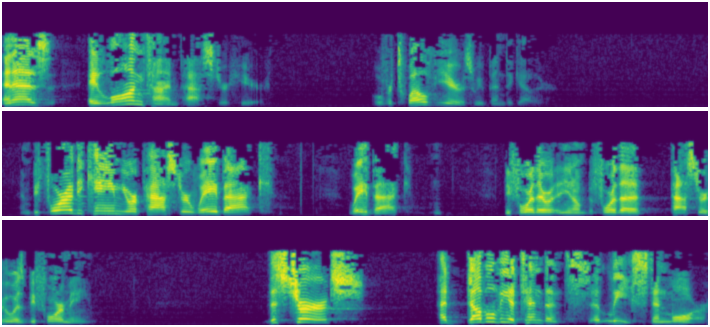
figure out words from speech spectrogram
And as a longtime pastor here, over 12 years we've been together. And before I became your pastor way back, way back, before there, were you know, before the pastor who was before me, this church had double the attendance at least and more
